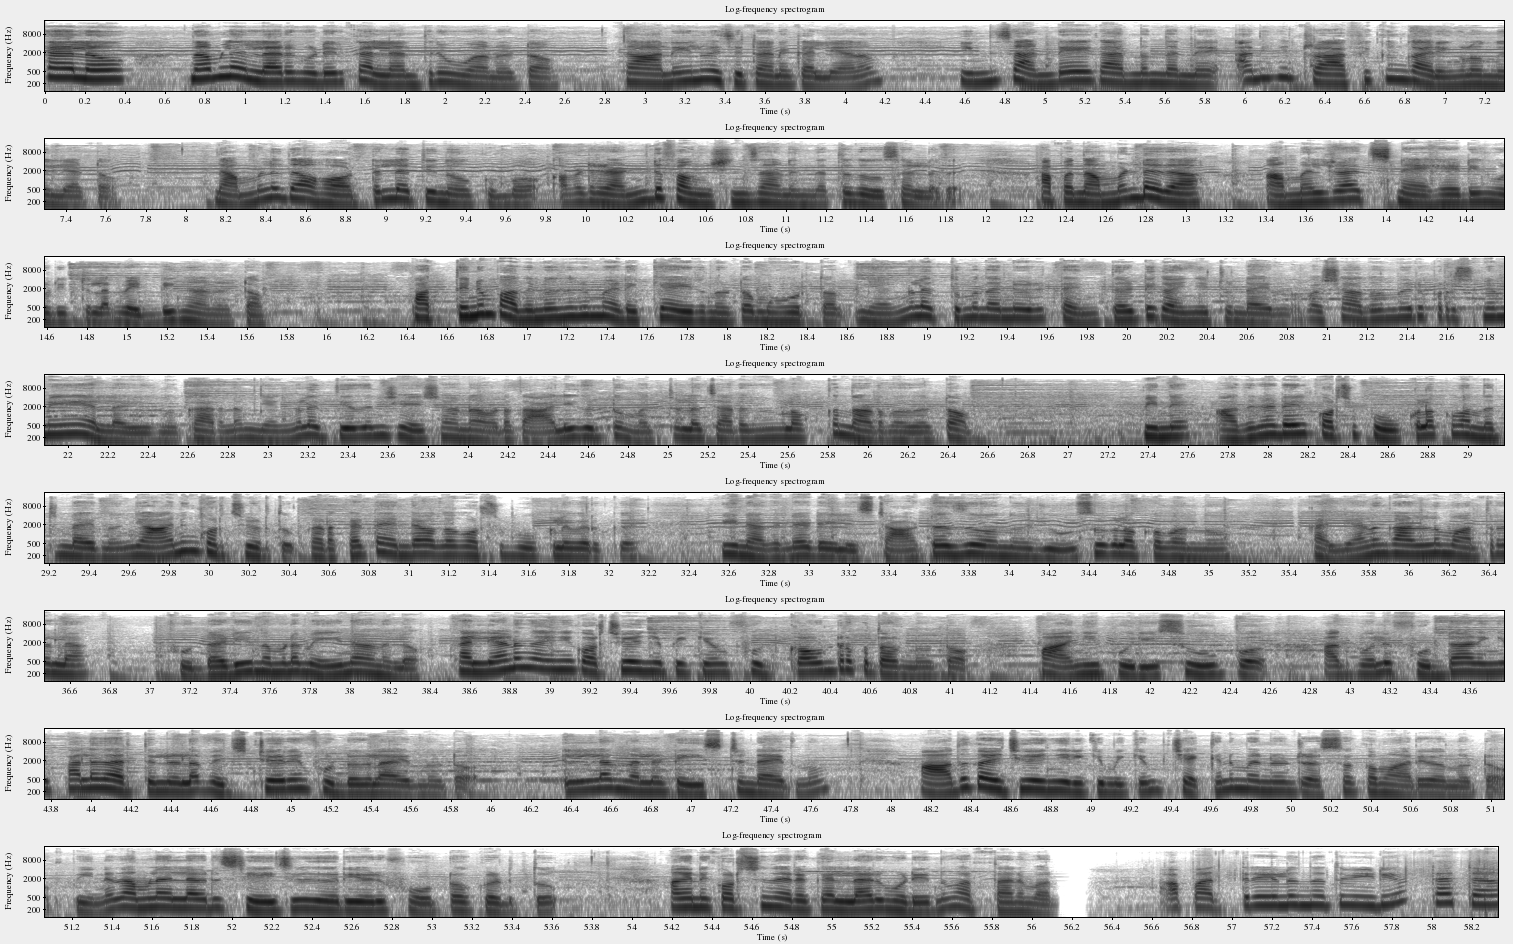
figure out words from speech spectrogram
Hello നമ്മളെല്ലാവരും കൂടി ഒരു കല്യാണത്തിന് പോവാണ് കേട്ടോ. താനയിൽ വെച്ചിട്ടാണ് കല്യാണം. ഇന്ന് സൺഡേ കാരണം തന്നെ അധികം ട്രാഫിക്കും കാര്യങ്ങളൊന്നും ഇല്ല കേട്ടോ. നമ്മളിതാ ഹോട്ടലിലെത്തി നോക്കുമ്പോൾ അവിടെ രണ്ട് ഫംഗ്ഷൻസ് ആണ് ഇന്നത്തെ ദിവസം ഉള്ളത്. അപ്പോൾ നമ്മളുടെ ഇതാ അമൽരാജ് സ്നേഹയുടെയും കൂടിയിട്ടുള്ള വെഡ്ഡിംഗ് ആണ് കേട്ടോ. പത്തിനും പതിനൊന്നിനും ഇടയ്ക്കായിരുന്നു കേട്ടോ മുഹൂർത്തം. ഞങ്ങൾ എത്തുമ്പോൾ തന്നെ ഒരു ടെൻ തേർട്ടി കഴിഞ്ഞിട്ടുണ്ടായിരുന്നു. പക്ഷെ അതൊന്നും ഒരു പ്രശ്നമേ അല്ലായിരുന്നു. കാരണം ഞങ്ങൾ എത്തിയതിന് ശേഷമാണ് അവിടെ താലി കിട്ടും മറ്റുള്ള ചടങ്ങുകളൊക്കെ നടന്നത് കേട്ടോ. പിന്നെ അതിനിടയിൽ കുറച്ച് പൂക്കളൊക്കെ വന്നിട്ടുണ്ടായിരുന്നു. ഞാനും കുറച്ച് എടുത്തു. കിടക്കട്ടെ എന്റെ വക കുറച്ച് പൂക്കൾ ഇവർക്ക്. പിന്നെ അതിന്റെ ഇടയിൽ സ്റ്റാർട്ടേഴ്സ് വന്നു ജ്യൂസുകളൊക്കെ വന്നു. കല്യാണം കാണൽ മാത്രമല്ല ഫുഡ് അടി നമ്മുടെ മെയിൻ ആണല്ലോ. കല്യാണം കഴിഞ്ഞ് കുറച്ച് കഴിഞ്ഞപ്പോഴേക്കും ഫുഡ് കൗണ്ടറൊക്കെ തുറന്നു കേട്ടോ. പാനിപൂരി സൂപ്പ് അതുപോലെ ഫുഡാണെങ്കിൽ പലതരത്തിലുള്ള വെജിറ്റേറിയൻ ഫുഡുകളായിരുന്നു കേട്ടോ. എല്ലാം നല്ല ടേസ്റ്റ് ഉണ്ടായിരുന്നു. അത് കഴിച്ചു കഴിഞ്ഞിരിക്കുമ്പോഴേക്കും ചെക്കനും പെണ്ണും ഡ്രസ്സൊക്കെ മാറി വന്നു കേട്ടോ. പിന്നെ നമ്മളെല്ലാവരും സ്റ്റേജിൽ കയറി ഒരു ഫോട്ടോ ഒക്കെ എടുത്തു. അങ്ങനെ കുറച്ച് നേരമൊക്കെ എല്ലാവരും കൂടി ഇരുന്ന് വർത്താനം പറഞ്ഞു. അപ്പോൾ അത്രയുള്ളൂ ഇന്നത്തെ വീഡിയോ ടാറ്റാ.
